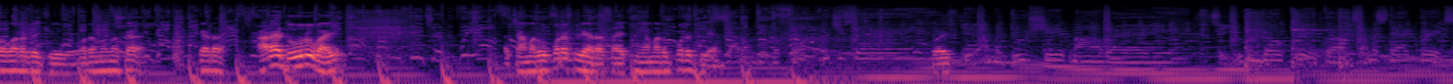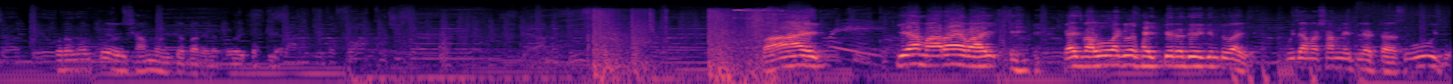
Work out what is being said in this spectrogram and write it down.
কভার দেখি ওরা মনে আরে দূর ভাই। আচ্ছা আমার উপরে প্লেয়ার আছে, আই থিঙ্ক আমার উপরে প্লেয়ার উপরে বলতে ওই সামনে হইতে পারে না ওইটা প্লেয়ার ভাই, কে মারা ভাই? গাইস ভালো লাগলে লাইক করে দিও কিন্তু ভাই। ওই যে আমার সামনে প্লেয়ারটা আছে, ওই যে।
